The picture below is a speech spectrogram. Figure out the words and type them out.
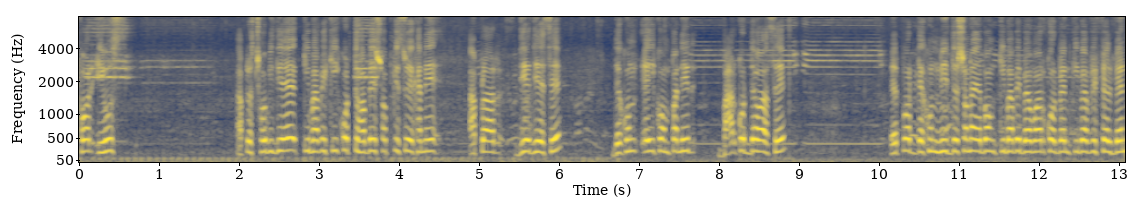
ফর ইউজ। আপনার ছবি দিয়ে কীভাবে কি করতে হবে সব কিছু এখানে আপনার দিয়ে দিয়েছে। দেখুন, এই কোম্পানির বারকোড দেওয়া আছে। এরপর দেখুন, নির্দেশনা এবং কীভাবে ব্যবহার করবেন, কীভাবে ফেলবেন,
